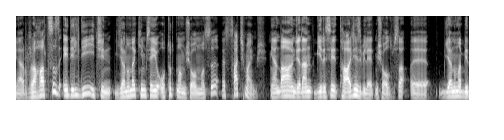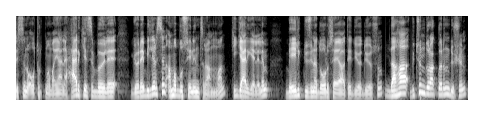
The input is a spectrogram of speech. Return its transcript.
Ya rahatsız edildiği için yanına kimseyi oturtmamış olması e, saçmaymış. Yani daha önceden birisi taciz bile etmiş olsa e, yanına birisini oturtmama. Yani herkesi böyle görebilirsin ama bu senin travman. Ki gel gelelim Beylikdüzü'ne doğru seyahat ediyor diyorsun. Daha bütün duraklarını düşün.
